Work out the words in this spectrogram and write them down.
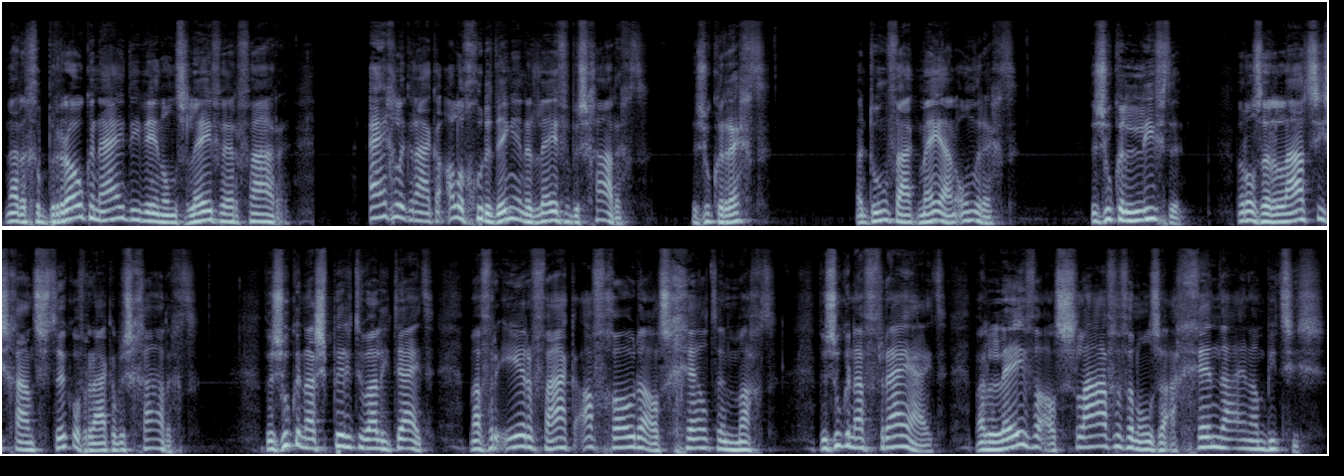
naar de gebrokenheid die we in ons leven ervaren. Eigenlijk raken alle goede dingen in het leven beschadigd. We zoeken recht, maar doen vaak mee aan onrecht. We zoeken liefde, maar onze relaties gaan stuk of raken beschadigd. We zoeken naar spiritualiteit, maar vereren vaak afgoden als geld en macht. We zoeken naar vrijheid, maar leven als slaven van onze agenda en ambities.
